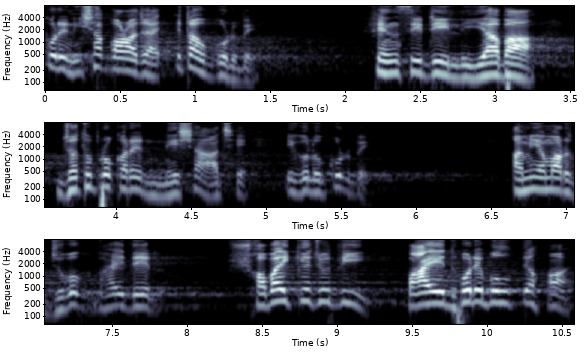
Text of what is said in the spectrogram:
করে নেশা করা যায়, এটাও করবে। ফেন্সিডিল ইয়াবা, যত প্রকারের নেশা আছে, এগুলো করবে। আমি আমার যুবক ভাইদের সবাইকে যদি পায়ে ধরে বলতে হয়,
